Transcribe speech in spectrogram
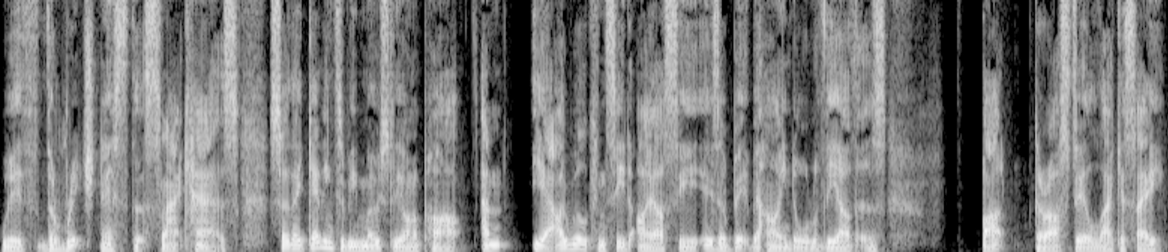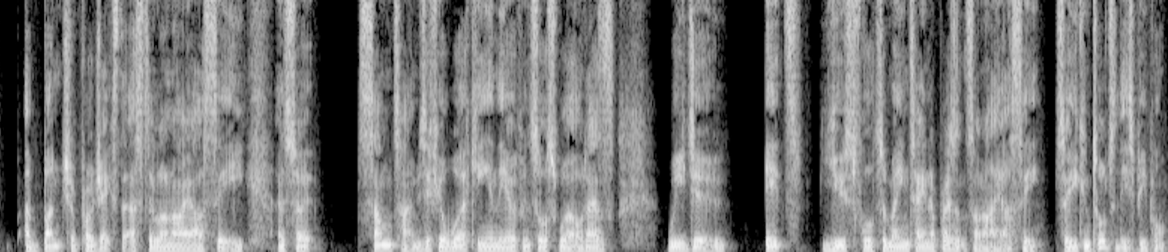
with the richness that Slack has. So they're getting to be mostly on a par. And yeah, I will concede IRC is a bit behind all of the others, but there are still, like I say, a bunch of projects that are still on IRC. And so sometimes if you're working in the open source world, as we do, it's useful to maintain a presence on IRC so you can talk to these people.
